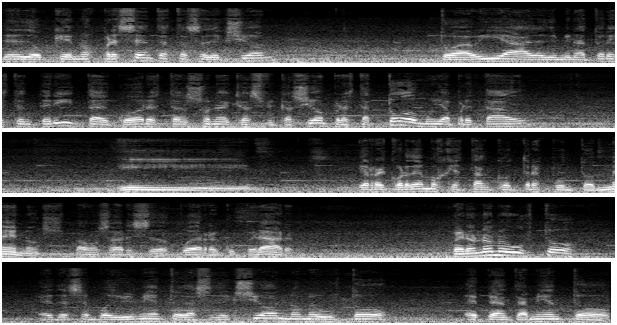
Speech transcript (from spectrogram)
de lo que nos presenta esta selección. Todavía la eliminatoria está enterita, Ecuador está en zona de clasificación, pero está todo muy apretado. Y y recordemos que están con tres puntos menos. Vamos a ver si se los puede recuperar. Pero no me gustó el desenvolvimiento de la selección, no me gustó el planteamiento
